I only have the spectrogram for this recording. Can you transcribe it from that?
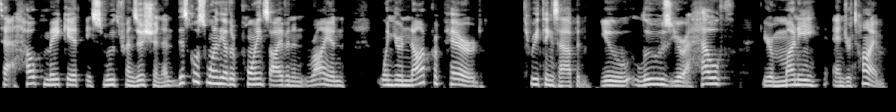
to help make it a smooth transition. And this goes to one of the other points, Ivan and Ryan. When you're not prepared three things happen you lose your health, your money, and your time.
